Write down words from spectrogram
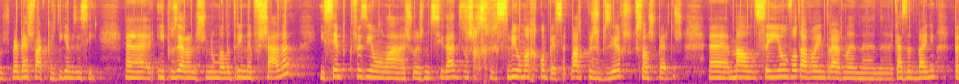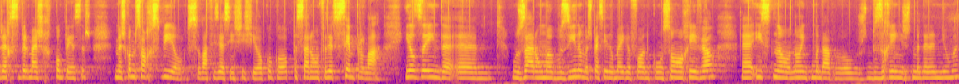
os bebés vacas, digamos assim, uh, e puseram-nos numa latrina fechada e sempre que faziam lá as suas necessidades, eles recebiam uma recompensa. Claro que os bezerros, que são espertos, uh, mal saíam, voltavam a entrar na, na, na, casa de banho para receber mais recompensas, mas como só recebiam se lá fizessem xixi ou cocô, passaram a fazer sempre lá. Eles ainda uh, usaram uma buzina, uma espécie de um megafone com um som horrível, uh, isso não, não incomodava os bezerrinhos de maneira nenhuma,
